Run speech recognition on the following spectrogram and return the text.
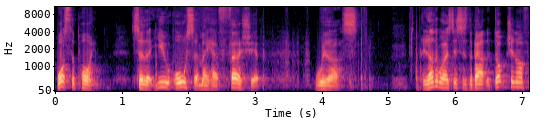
What's the point? So that you also may have fellowship with us. In other words, this is about the doctrine of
